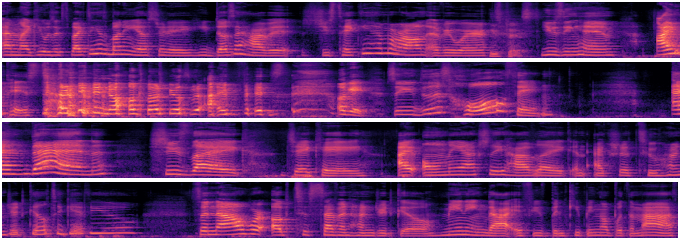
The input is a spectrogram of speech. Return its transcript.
And like he was expecting his money yesterday. He doesn't have it. She's taking him around everywhere, He's pissed. using him. I'm pissed. I don't even know how God feels, but I'm pissed. Okay, so you do this whole thing. And then she's like, JK, I only actually have like an extra 200 gil to give you. So now we're up to 700 gil, meaning that if you've been keeping up with the math,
